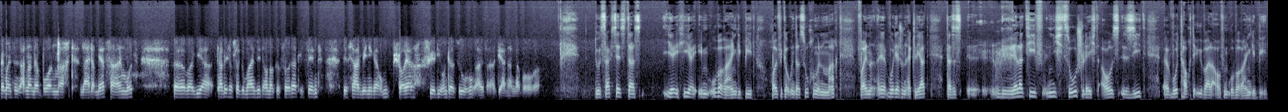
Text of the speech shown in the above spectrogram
wenn man es in anderen Laboren macht, leider mehr zahlen muss. Äh, weil wir dadurch, dass wir gemeint sind, auch noch gefördert sind, wir zahlen weniger um Steuer für die Untersuchung als die anderen Labore. Du sagst jetzt, dass ihr hier im Oberrheingebiet häufiger Untersuchungen macht. Vorhin äh, wurde ja schon erklärt, dass es äh, relativ nicht so schlecht aussieht. Äh, wo taucht ihr überall auf im Oberrheingebiet?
